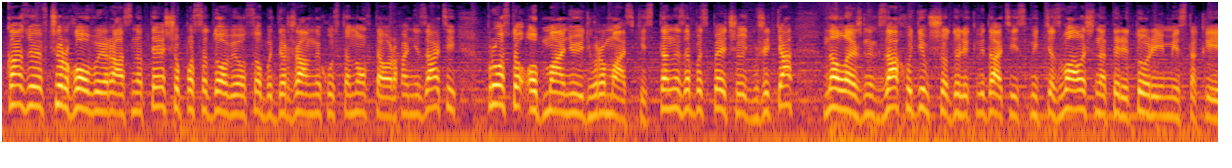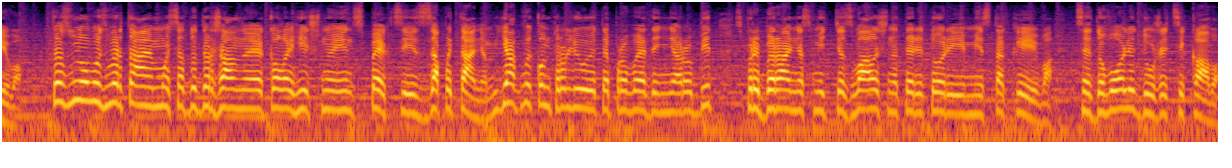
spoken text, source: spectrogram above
вказує в черговий раз на те, що посадові особи державних установ та організацій просто обманюють громадськість та не забезпечують вжиття належних заходів щодо ліквідації сміттєзвалищ на території міста Києва. Та знову звертаємося до Державної екологічної інспекції з запитанням, як ви контролюєте проведення робіт з прибирання сміттєзвалищ на території міста Києва. Це доволі дуже цікаво.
